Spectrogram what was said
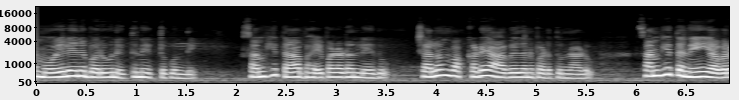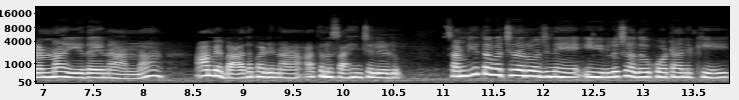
మోయలేని బరువు నెత్తిన ఎత్తుకుంది. సంహిత భయపడడం లేదు. చలం ఒక్కడే ఆవేదన పడుతున్నాడు. సంహితని ఎవరన్నా ఏదైనా అన్నా ఆమె బాధపడినా అతను సహించలేడు. సంహిత వచ్చిన రోజునే ఈ ఇల్లు చదువుకోవటానికి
